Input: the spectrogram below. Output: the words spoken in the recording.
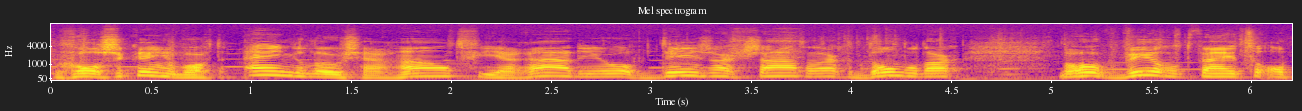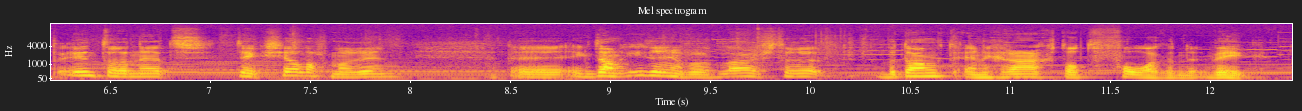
De Goolse Kringen wordt eindeloos herhaald via radio op dinsdag, zaterdag, donderdag. Maar ook wereldwijd op internet. Tik zelf maar in. Eh, ik dank iedereen voor het luisteren. Bedankt en graag tot volgende week.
